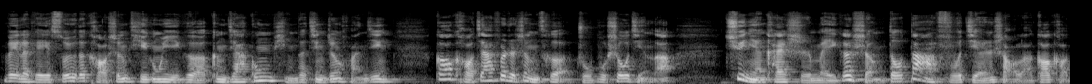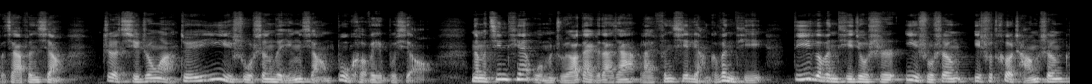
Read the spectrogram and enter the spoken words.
为了给所有的考生提供一个更加公平的竞争环境，高考加分的政策逐步收紧了。去年开始，每个省都大幅减少了高考的加分项。这其中啊，对于艺术生的影响不可谓不小。那么今天我们主要带着大家来分析两个问题。第一个问题就是艺术生、艺术特长生、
